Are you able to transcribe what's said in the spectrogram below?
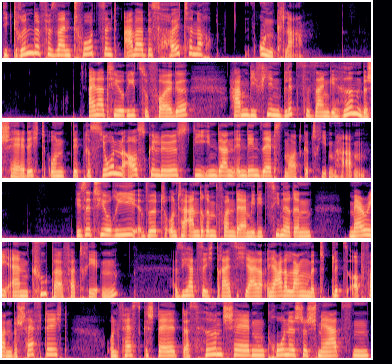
die Gründe für seinen Tod sind aber bis heute noch unklar. Einer Theorie zufolge haben die vielen Blitze sein Gehirn beschädigt und Depressionen ausgelöst, die ihn dann in den Selbstmord getrieben haben. Diese Theorie wird unter anderem von der Medizinerin Mary Ann Cooper vertreten. Sie hat sich 30 Jahr, Jahre lang mit Blitzopfern beschäftigt und festgestellt, dass Hirnschäden, chronische Schmerzen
